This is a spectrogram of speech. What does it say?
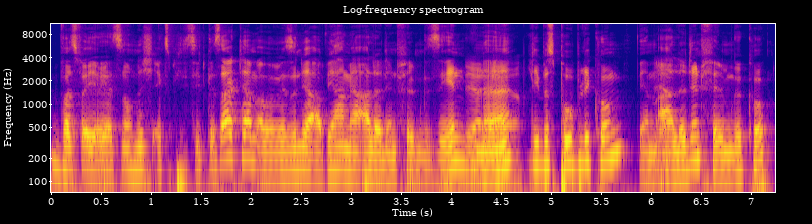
was wir jetzt noch nicht explizit gesagt haben, aber wir sind ja, wir haben ja alle den Film gesehen, ja, ne? Ja, ja. liebes Publikum. Wir haben alle den Film geguckt.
